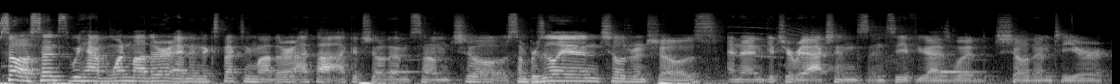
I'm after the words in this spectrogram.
So, since we have one mother and an expecting mother, I thought I could show them some chil- some Brazilian children's shows and then get your reactions and see if you guys would show them to your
